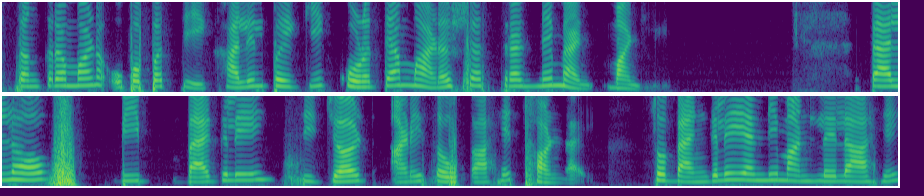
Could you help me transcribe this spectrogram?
संक्रमण उपपत्ती खालीलपैकी कोणत्या मानसशास्त्राने मांडली? पॅलॉव बॅगले सिजर्ट आणि चौथा आहे थॉन्डाईक. सो बँगले यांनी मांडलेला आहे.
